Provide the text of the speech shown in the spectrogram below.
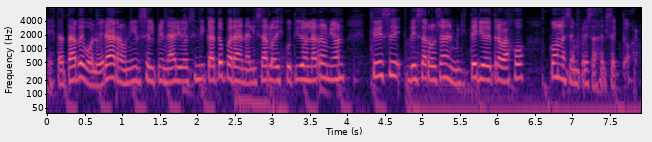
Esta tarde volverá a reunirse el plenario del sindicato para analizar lo discutido en la reunión que se desarrolla en el Ministerio de Trabajo con las empresas del sector.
